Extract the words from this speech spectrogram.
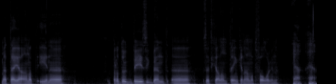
met dat je aan het ene product bezig bent, eh zit je al aan het denken aan het volgende. Ja, ja.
